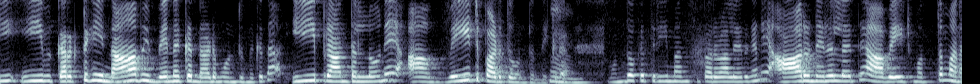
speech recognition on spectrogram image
ఈ ఈ కరెక్ట్గా ఈ నాభి వెనక నడుము ఉంటుంది కదా ఈ ప్రాంతంలోనే ఆ వెయిట్ పడుతూ ఉంటుంది ఇక్కడ. ముందు ఒక త్రీ మంత్స్ పర్వాలేదు కానీ ఆరు నెలలు అయితే ఆ వెయిట్ మొత్తం మన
